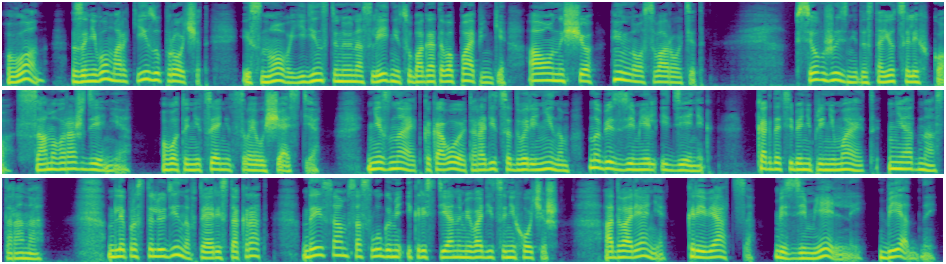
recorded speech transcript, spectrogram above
Вон, за него маркизу прочит, и снова единственную наследницу богатого папеньки, а он еще и нос воротит. Все в жизни достается легко, с самого рождения. Вот и не ценит своего счастья. Не знает, каково это родиться дворянином, но без земель и денег. Когда тебя не принимает ни одна сторона. Для простолюдинов ты аристократ, да и сам со слугами и крестьянами водиться не хочешь. А дворяне кривятся, безземельный, бедный,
